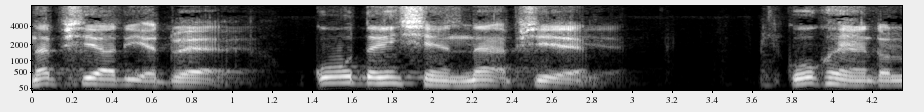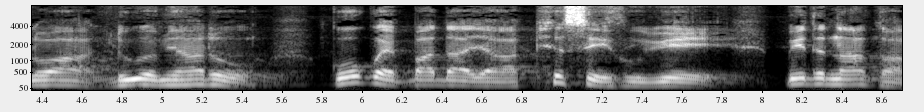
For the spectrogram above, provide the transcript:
နတ်ဖြစ်ရသည့်အတွက်ကိုသိန်းရှင်နတ်အဖြစ်ကိုခရိုင်တလွားလူအများတို့ကိုးကွယ်ပတရာဖြစ်စေဟု၍ပေဒနာကာ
